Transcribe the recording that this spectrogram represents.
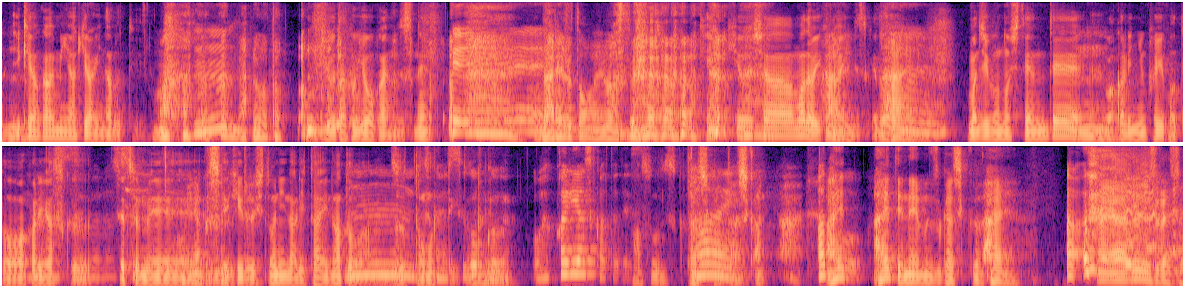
うん。池上彰になるっていう。うん。なるほど。住宅業界のですね。へー。なれると思います。研究者まではいかないんですけど、はいまあ、自分の視点でうん。分かりにくいことを分かりやすく説明できる人になりたいなとはずっと思っていたので、うん確かにすごく分かりやすかったです。あそうですか。確かはいに確かに。はい。あと。あえあえてね難しく。はい。あ。はいあ大丈夫です。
